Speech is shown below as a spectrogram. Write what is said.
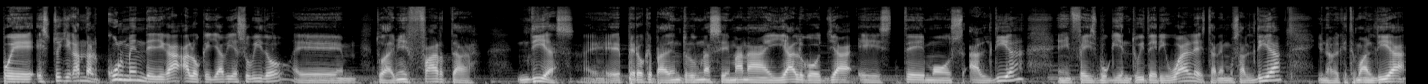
pues estoy llegando al culmen de llegar a lo que ya había subido. Eh, todavía me falta días. Eh, espero que para dentro de una semana y algo ya estemos al día. En Facebook y en Twitter igual estaremos al día. Y una vez que estemos al día,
